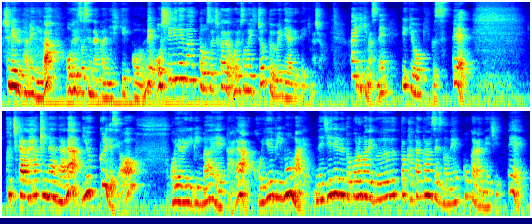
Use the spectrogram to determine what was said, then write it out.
締めるためには、おへそ背中に引き込んで、お尻でマットを押す力でおへその位置ちょっと上に上げていきましょう。はい、いきますね。息を大きく吸って、口から吐きながら、ゆっくりですよ。親指前から小指も前。ねじれるところまでぐーっと肩関節の根っこからねじって、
